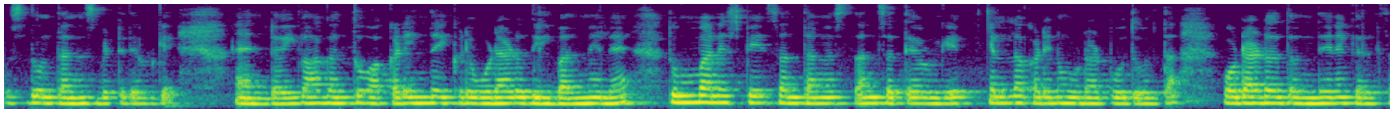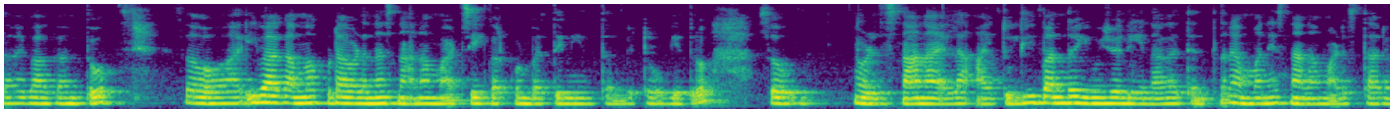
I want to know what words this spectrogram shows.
ಹೊಸದು ಅಂತ ಅನ್ನಿಸ್ಬಿಟ್ಟಿದೆ ಅವ್ಳಿಗೆ. ಆ್ಯಂಡ್ ಇವಾಗಂತೂ ಆ ಕಡೆಯಿಂದ ಈ ಕಡೆ ಓಡಾಡೋದು ಇಲ್ಲಿ ಬಂದಮೇಲೆ ತುಂಬಾ ಸ್ಪೇಸ್ ಅಂತ ಅನ್ನಿಸ್, ಅನಿಸುತ್ತೆ ಅವಳಿಗೆ. ಎಲ್ಲ ಕಡೆನೂ ಓಡಾಡ್ಬೋದು ಅಂತ. ಓಡಾಡೋದೊಂದೇ ಕೆಲಸ ಇವಾಗಂತೂ. ಸೊ ಇವಾಗ ಅಮ್ಮ ಕೂಡ ಅವಳನ್ನು ಸ್ನಾನ ಮಾಡಿಸಿ ಕರ್ಕೊಂಡು ಬರ್ತೀನಿ ಅಂತಂದ್ಬಿಟ್ಟು ಹೋಗಿದ್ರು. ಸೊ ಅವಳದ್ದು ಸ್ನಾನ ಎಲ್ಲ ಆಯಿತು. ಇಲ್ಲಿ ಬಂದರೆ ಯೂಶ್ವಲಿ ಏನಾಗುತ್ತೆ ಅಂತಂದರೆ ಅಮ್ಮನೇ ಸ್ನಾನ ಮಾಡಿಸ್ತಾರೆ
